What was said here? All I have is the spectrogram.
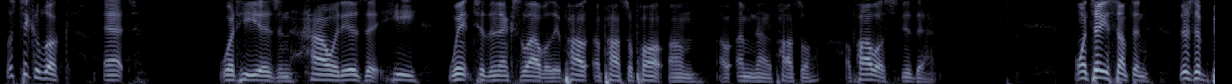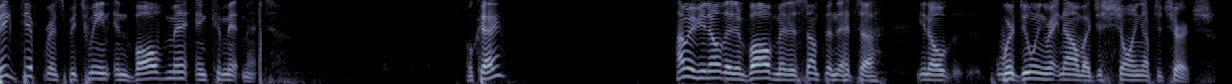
So let's take a look at what he is and how it is that he went to the next level. The apostle Paul, um, uh, I'm not apostle, Apollos did that. I want to tell you something. There's a big difference between involvement and commitment. Okay? How many of you know that involvement is something that uh, you know we're doing right now by just showing up to church?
